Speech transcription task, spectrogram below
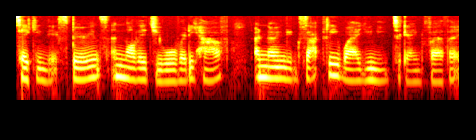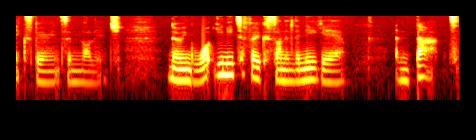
taking the experience and knowledge you already have, and knowing exactly where you need to gain further experience and knowledge, knowing what you need to focus on in the new year, and that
